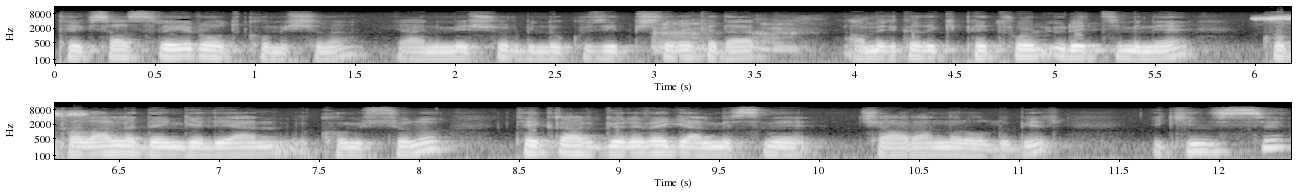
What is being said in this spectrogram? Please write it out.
Texas Railroad Commission'ı yani meşhur 1970'lere kadar Amerika'daki petrol üretimini kotalarla dengeleyen komisyonu tekrar göreve gelmesini çağıranlar oldu bir. İkincisi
